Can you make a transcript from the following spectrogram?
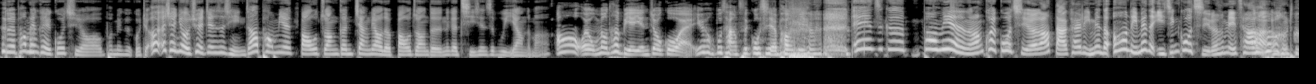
对，泡面可以过期哦，泡面可以过期。而、而且很有趣的一件事情，你知道泡面包装跟酱料的包装的那个期限是不一样的吗？哦，我我没有特别研究过哎，因为我不常吃过期的泡面。哎，这个泡面然后快过期了，然后打开里面的，哦，里面的已经过期了，没差了，然后就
